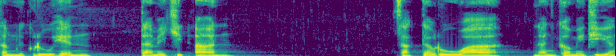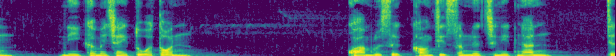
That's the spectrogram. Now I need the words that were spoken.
สำนึกรู้เห็น แต่ไม่คิดอ่าน สักแต่รู้ว่านั่นก็ไม่เที่ยง นี่ก็ไม่ใช่ตัวตน ความรู้สึกของจิตสำนึกชนิดนั้น จะ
